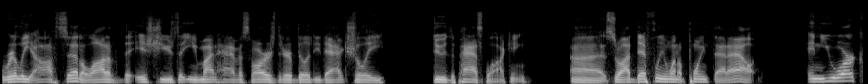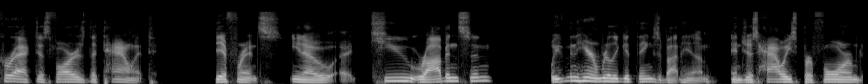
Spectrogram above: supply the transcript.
really offset a lot of the issues that you might have as far as their ability to actually do the pass blocking. Uh, so I definitely want to point that out. And you are correct as far as the talent difference. You know, uh, Q Robinson, we've been hearing really good things about him and just how he's performed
